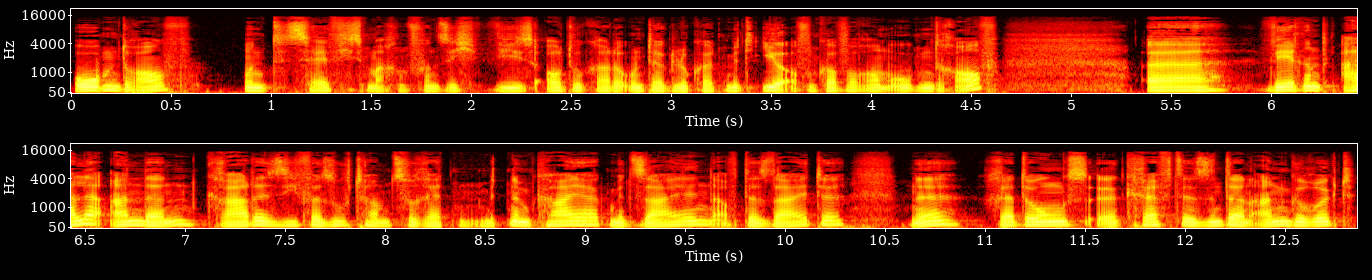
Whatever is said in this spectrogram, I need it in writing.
oben drauf und Selfies machen von sich, wie das Auto gerade untergluckert, mit ihr auf dem Kofferraum oben drauf. Äh, während alle anderen gerade sie versucht haben zu retten. Mit einem Kajak, mit Seilen auf der Seite. Ne? Rettungskräfte sind dann angerückt.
